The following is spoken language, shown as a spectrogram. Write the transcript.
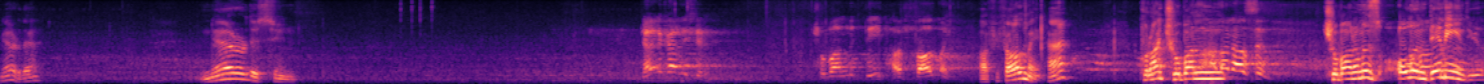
Nerede? Neredesin? Değerli kardeşlerim, çobanlık deyip hafife almayın. Hafife almayın. Ha? Kur'an çoban Aman alsın. çobanımız olun demeyin diyor.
